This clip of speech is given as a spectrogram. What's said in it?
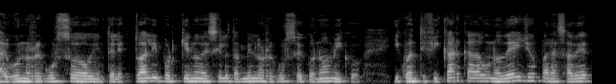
algunos recursos intelectuales y, por qué no decirlo, también los recursos económicos, y cuantificar cada uno de ellos para saber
